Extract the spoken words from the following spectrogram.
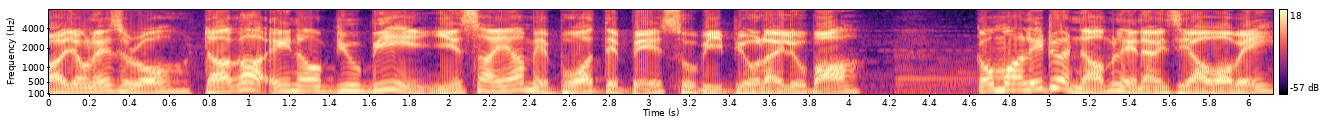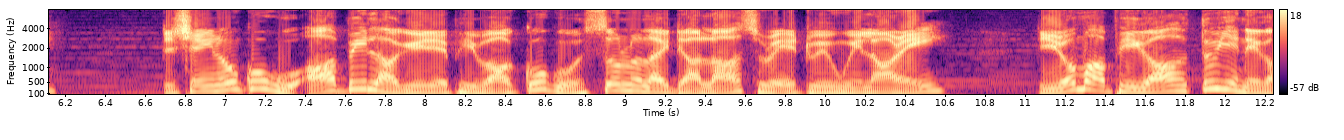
ဘာကြောင့်လဲဆိုတော့ဒါကအိမ်အောင်ပြူပြီးရင်ရင်ဆိုင်ရမယ်ဘဝတစ်ပဲဆိုပြီးပြောလိုက်လို့ပါ။ကောင်မလေးတို့နားမလည်နိုင်စရာပါပဲ။တစ်ချိန်လုံးကိုကိုအားပေးလာခဲ့တဲ့ဖေပါကိုကိုစွန့်လွတ်လိုက်တာလားဆိုတဲ့အတွေးဝင်လာတယ်။ဒီတော့မှဖေကသူ့ရင်ထဲက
